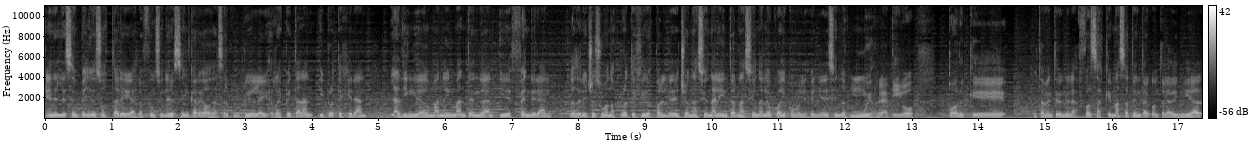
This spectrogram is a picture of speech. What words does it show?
en el desempeño de sus tareas, los funcionarios encargados de hacer cumplir la ley respetarán y protegerán la dignidad humana y mantendrán y defenderán los derechos humanos protegidos por el derecho nacional e internacional, lo cual, como les venía diciendo, es muy relativo, porque justamente una de las fuerzas que más atenta contra la dignidad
